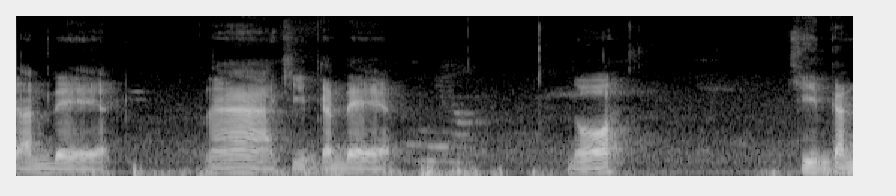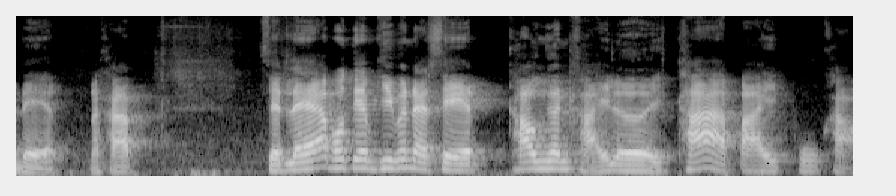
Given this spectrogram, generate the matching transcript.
กันแดดอ่าครีมกันแดด เนาะครีมกันแดดนะครับ เสร็จแล้วพอเตรียมครีมกันแดดเสร็จ เข้าเงื่อนไขเลย ถ้าไปภูเขา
